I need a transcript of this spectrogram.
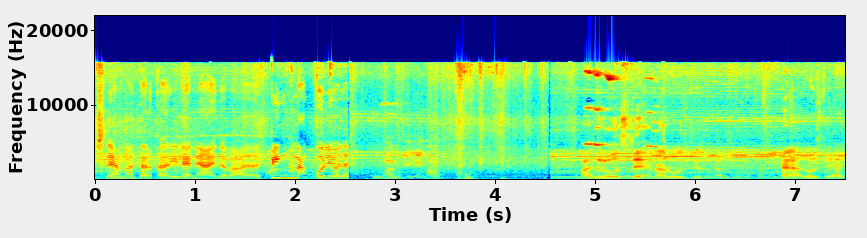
इसलिए हम ना तरकारी लेने आए जब आया। पिंक नक्कुली हो जाती। आज रोज डे है ना रोज डे दो। है ना रोज डे आज?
